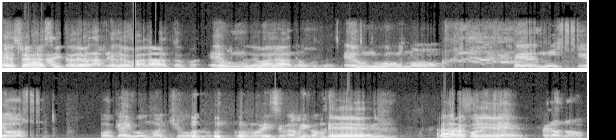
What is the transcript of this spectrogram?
eso es así, te, de, te barata. Es un, humo, es un humo pernicioso, porque hay humo chulo, como dice un amigo mío. pero no,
